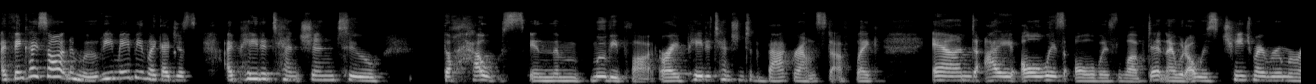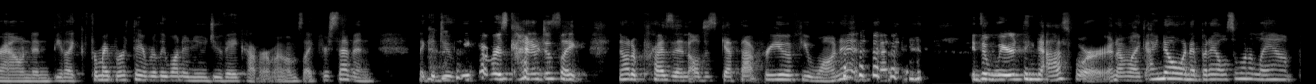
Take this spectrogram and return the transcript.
I think i saw it in a movie maybe like i just i paid attention to the house in the movie plot or i paid attention to the background stuff like and I always, always loved it. And I would always change my room around and be like, for my birthday, I really want a new duvet cover. My mom's like, You're seven. Like a duvet cover is kind of just like not a present. I'll just get that for you if you want it. it's a weird thing to ask for. And I'm like, I know, and I, but I also want a lamp,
